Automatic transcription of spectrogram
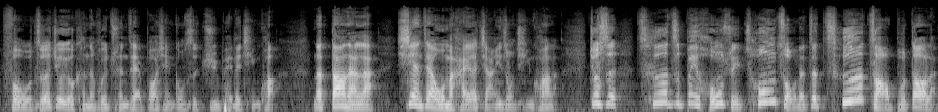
否则就有可能会存在保险公司拒赔的情况。那当然了，现在我们还要讲一种情况了，就是车子被洪水冲走了，这车找不到了，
